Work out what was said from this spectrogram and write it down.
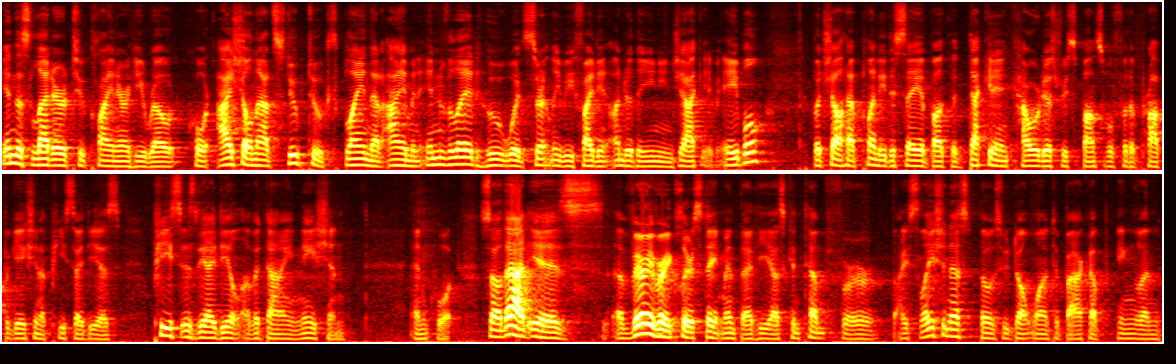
In this letter to Kleiner, he wrote, quote, I shall not stoop to explain that I am an invalid who would certainly be fighting under the Union Jack if able, but shall have plenty to say about the decadent cowardice responsible for the propagation of peace ideas. Peace is the ideal of a dying nation. End quote. So that is a very, very clear statement that he has contempt for isolationists, those who don't want to back up England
